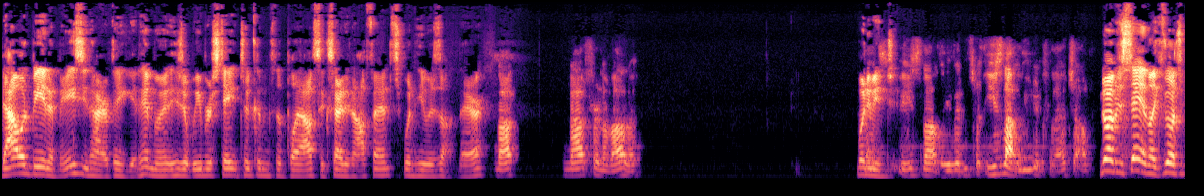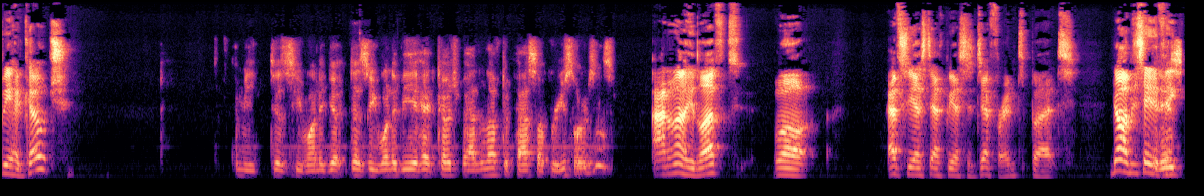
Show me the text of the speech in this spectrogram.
That would be an amazing hire if they could get him. He's at Weber State, took him to the playoffs. Exciting offense when he was up there. Not not for Nevada. What do you mean? He's, not leaving. For, he's not leaving for that job. No, I'm just saying, like, if he wants to be a head coach, I mean, does he want to go? Does he want to be a head coach bad enough to pass up resources? I don't know. He left. Well, FCS to FBS is different, but no, I'm just saying. It is.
